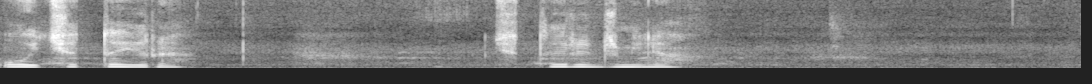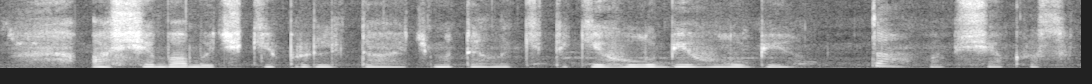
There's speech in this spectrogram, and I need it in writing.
Ой, чотири. Чотири джміля. А ще бабочки прилітають, метелики такі голубі-голубі. Та, взагалі красота.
